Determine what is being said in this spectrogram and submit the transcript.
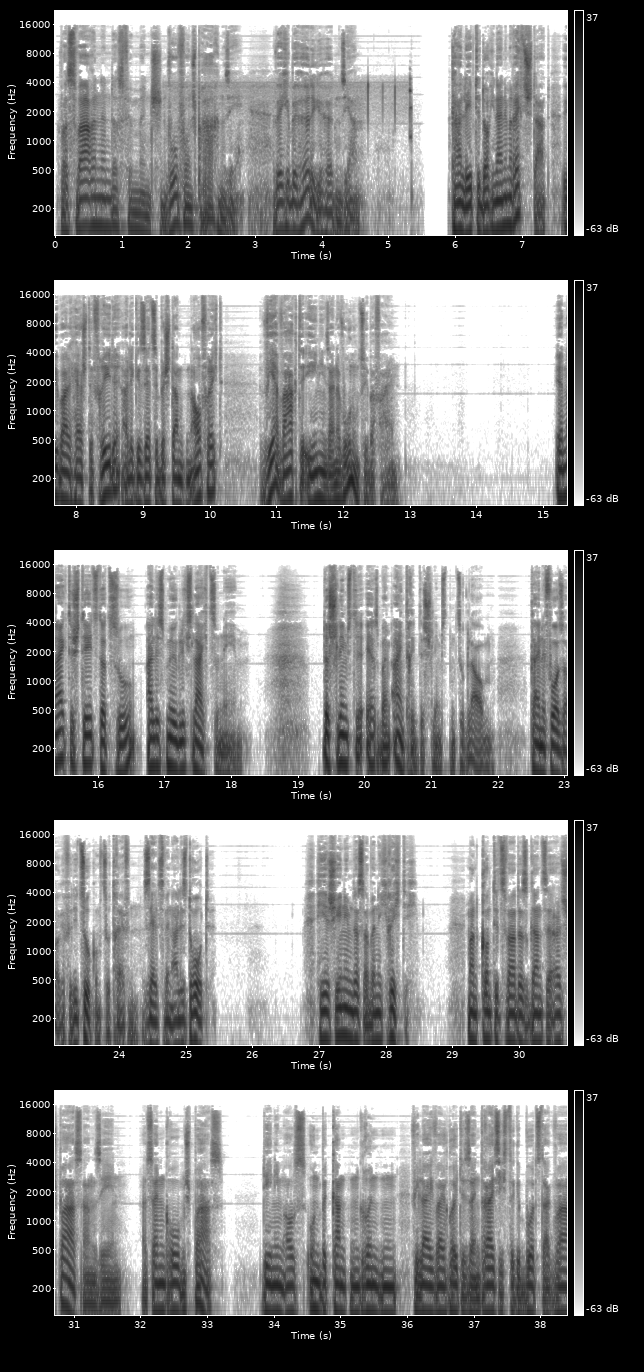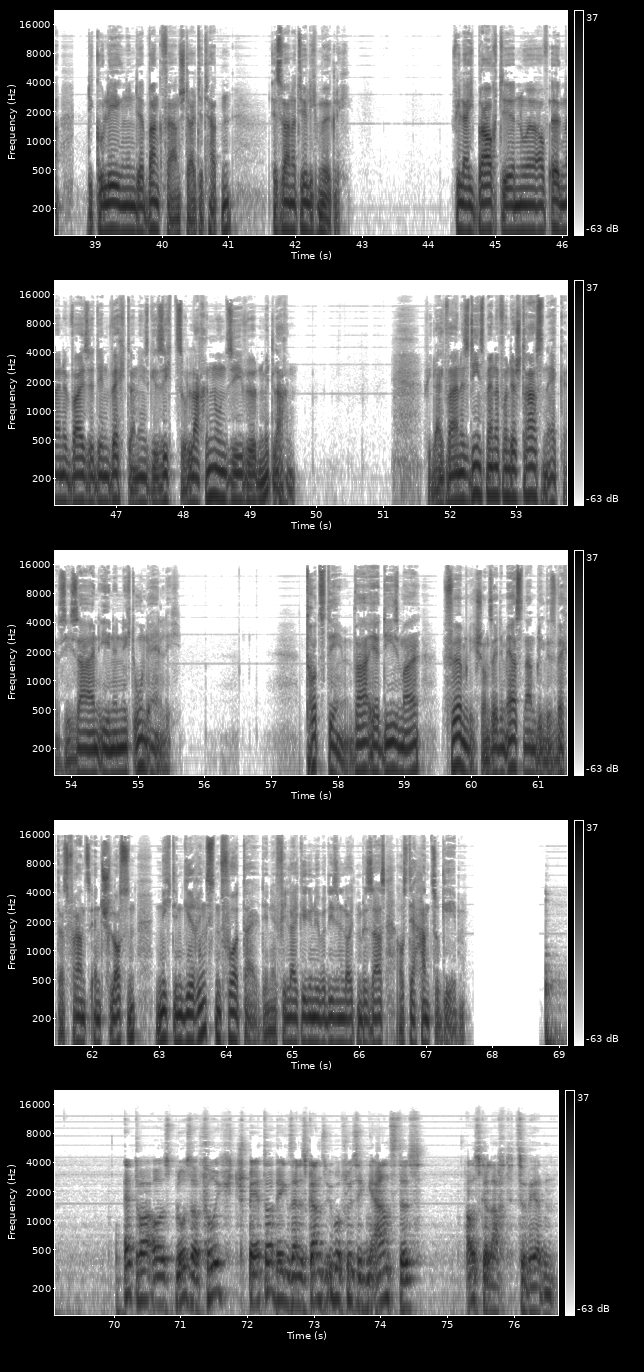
Was waren denn das für Menschen? Wovon sprachen sie? Welche Behörde gehörten sie an? K. lebte doch in einem Rechtsstaat. Überall herrschte Friede, alle Gesetze bestanden aufrecht. Wer wagte ihn, in seiner Wohnung zu überfallen? Er neigte stets dazu, alles möglichst leicht zu nehmen. Das Schlimmste erst beim Eintritt des Schlimmsten zu glauben, keine Vorsorge für die Zukunft zu treffen, selbst wenn alles drohte. Hier schien ihm das aber nicht richtig. Man konnte zwar das Ganze als Spaß ansehen, als einen groben Spaß, den ihm aus unbekannten Gründen, vielleicht weil heute sein dreißigster Geburtstag war, die Kollegen in der Bank veranstaltet hatten, es war natürlich möglich. Vielleicht brauchte er nur auf irgendeine Weise den Wächtern ins Gesicht zu lachen, und sie würden mitlachen. Vielleicht waren es Dienstmänner von der Straßenecke, sie sahen ihnen nicht unähnlich. Trotzdem war er diesmal förmlich schon seit dem ersten Anblick des Wächters Franz entschlossen, nicht den geringsten Vorteil, den er vielleicht gegenüber diesen Leuten besaß, aus der Hand zu geben. Etwa aus bloßer Furcht, später wegen seines ganz überflüssigen Ernstes ausgelacht zu werden.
